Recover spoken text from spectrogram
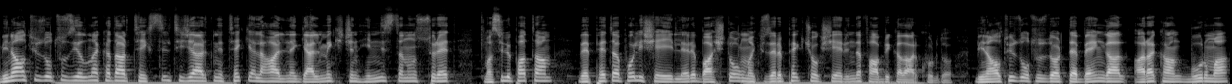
1630 yılına kadar tekstil ticaretini tek el haline gelmek için Hindistan'ın Süret, Masilupatam ve Petapoli şehirleri başta olmak üzere pek çok şehrinde fabrikalar kurdu. 1634'te Bengal, Arakan, Burma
